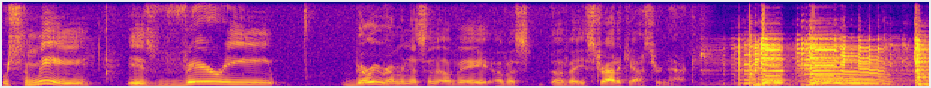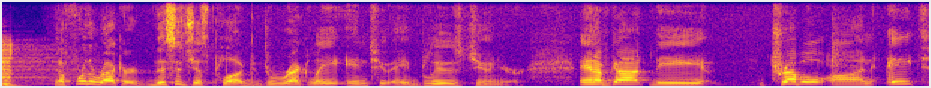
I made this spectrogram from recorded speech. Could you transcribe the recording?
which to me is very very reminiscent of a, of a, of a Stratocaster neck. Now for the record, this is just plugged directly into a Blues Junior. And I've got the treble on eight,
